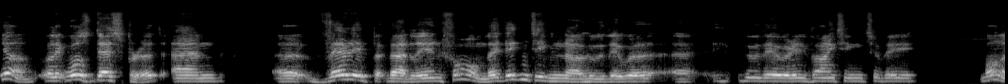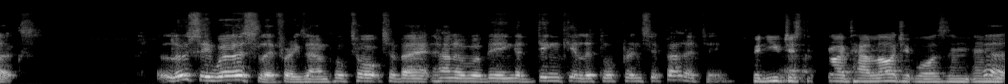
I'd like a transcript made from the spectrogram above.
Yeah, well, it was desperate, and uh, very badly informed. They didn't even know who they were uh, who they were inviting to be monarchs. Lucy Worsley, for example, talks about Hanover being a dinky little principality. But you just uh, described how large it was, and, and yeah.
